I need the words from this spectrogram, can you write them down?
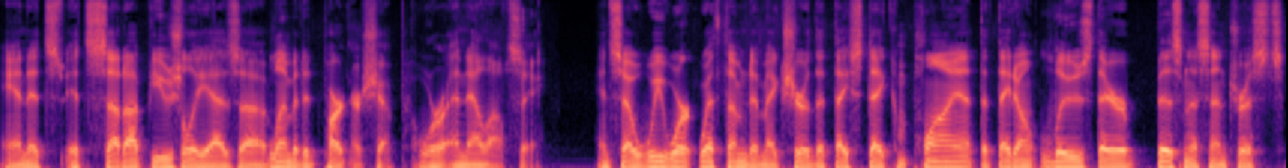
and it's it's set up usually as a limited partnership or an LLC. And so we work with them to make sure that they stay compliant, that they don't lose their business interests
